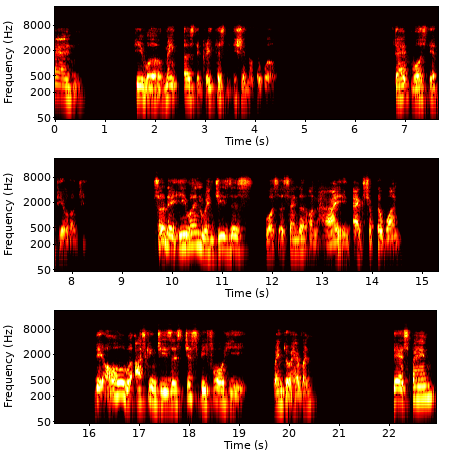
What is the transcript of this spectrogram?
And he will make us the greatest nation of the world. That was their theology. So that even when Jesus was ascended on high in Acts chapter 1, they all were asking Jesus just before he went to heaven. They had spent,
